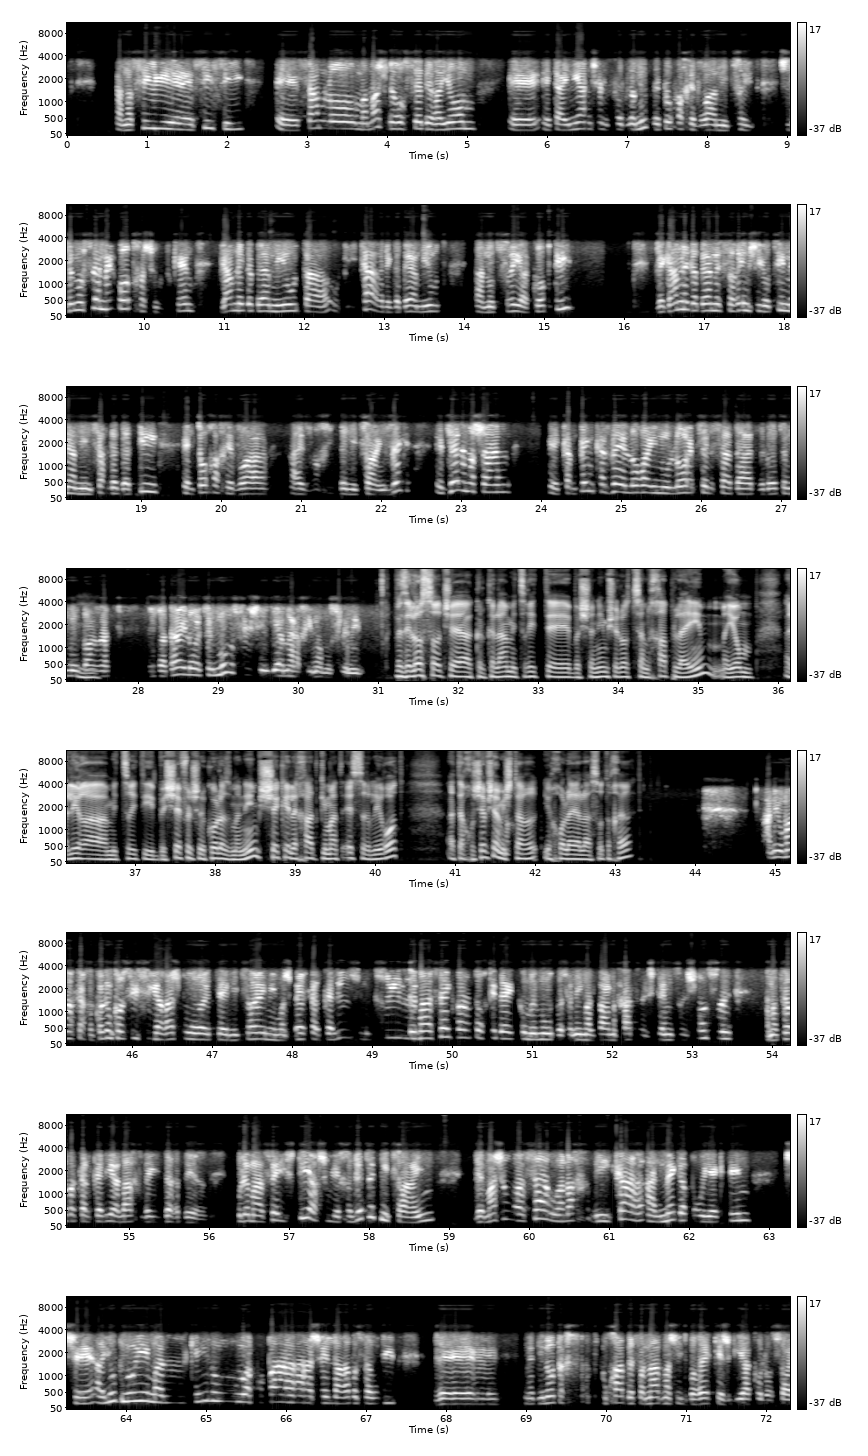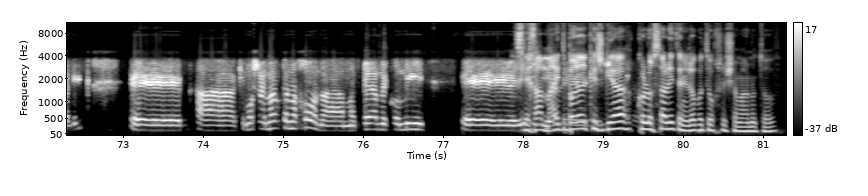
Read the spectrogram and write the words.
הנשיא אה, סיסי אה, שם לו ממש בראש סדר היום את העניין של סובלנות בתוך החברה המצרית, שזה נושא מאוד חשוב, כן? גם לגבי המיעוט, או בעיקר לגבי המיעוט הנוצרי הקופטי, וגם לגבי המסרים שיוצאים מהממסד הדתי אל תוך החברה האזרחית במצרים. זה, את זה למשל קמפיין כזה לא ראינו לא אצל סאדאת ולא אצל מובארק, בוודאי לא אצל מורסי שהגיע מהאחים המוסלמים. וזה לא סוד שהכלכלה המצרית אה, בשנים שלו צנחה פלאים. היום הלירה המצרית היא בשפל של כל הזמנים, שקל אחד כמעט עשר לירות. אתה חושב שהמשטר יכול היה לעשות אחרת? אני אומר ככה, קודם כל סיסי ירש פה את אה, מצרים עם משבר כלכלי שהתחיל למעשה כבר תוך כדי התקוממות בשנים 2011, 2012, 2013 המצב הכלכלי הלך והידרדר. הוא למעשה הבטיח שהוא יחלץ את מצרים, ומה שהוא עשה, הוא הלך בעיקר על מגה פרויקטים שהיו בנויים על כאילו הקופה של ערב הסעודית ומדינות פתוחה בפניו מה שהתברר כשגיאה קולוסלית. אה, כמו שאמרת נכון, המטבע המקומי... אה, סליחה, מה התברר כשגיאה קולוסלית? אני לא בטוח ששמענו טוב.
